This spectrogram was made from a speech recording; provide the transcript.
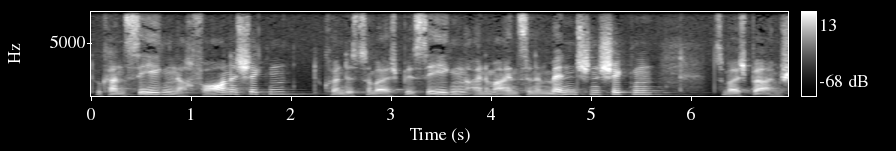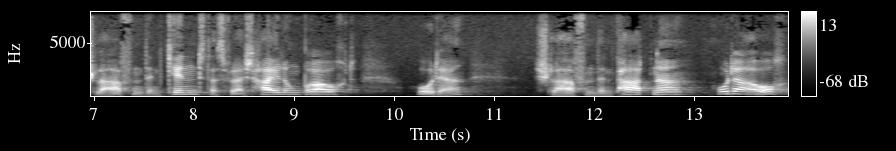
Du kannst Segen nach vorne schicken, könntest zum Beispiel Segen einem einzelnen Menschen schicken, zum Beispiel einem schlafenden Kind, das vielleicht Heilung braucht, oder schlafenden Partner, oder auch,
